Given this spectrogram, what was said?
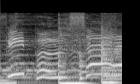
People say.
